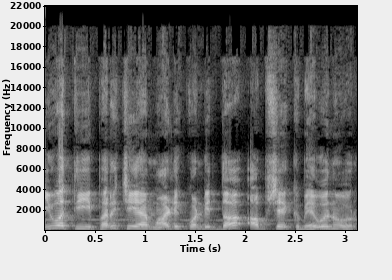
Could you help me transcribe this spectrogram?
ಯುವತಿ ಪರಿಚಯ ಮಾಡಿಕೊಂಡಿದ್ದ ಅಭಿಷೇಕ್ ಬೇವನೂರ್.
